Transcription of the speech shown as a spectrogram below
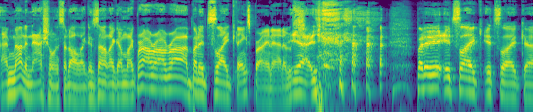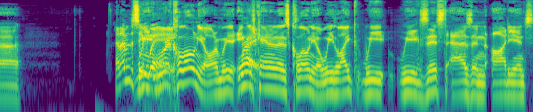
I'm not a nationalist at all. Like it's not like I'm like rah rah rah. But it's like Thanks, Bryan Adams. yeah, but it, it's like it's like. uh and I'm the same we, way. We're colonial, and we English Right. Canada is colonial. We like we we exist as an audience,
